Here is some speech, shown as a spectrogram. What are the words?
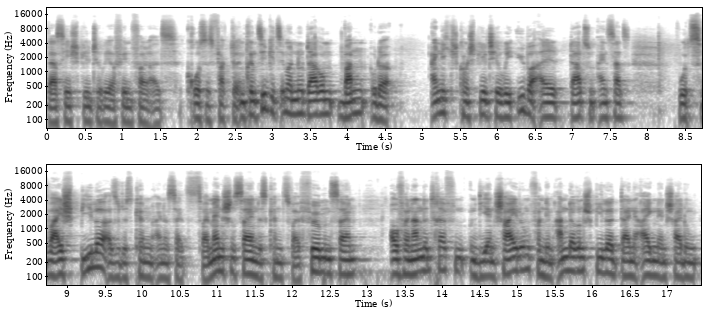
da sehe ich Spieltheorie auf jeden Fall als großes Faktor. Im Prinzip geht es immer nur darum, wann oder eigentlich kommt Spieltheorie überall da zum Einsatz, wo zwei Spieler, also das können einerseits zwei Menschen sein, das können zwei Firmen sein, aufeinandertreffen und die Entscheidung von dem anderen Spieler deine eigene Entscheidung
